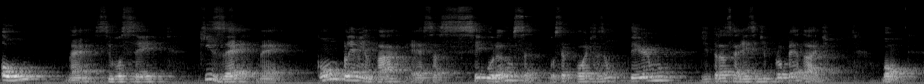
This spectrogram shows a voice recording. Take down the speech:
ou, né, se você quiser, né, complementar essa segurança, você pode fazer um termo de transferência de propriedade. Bom,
